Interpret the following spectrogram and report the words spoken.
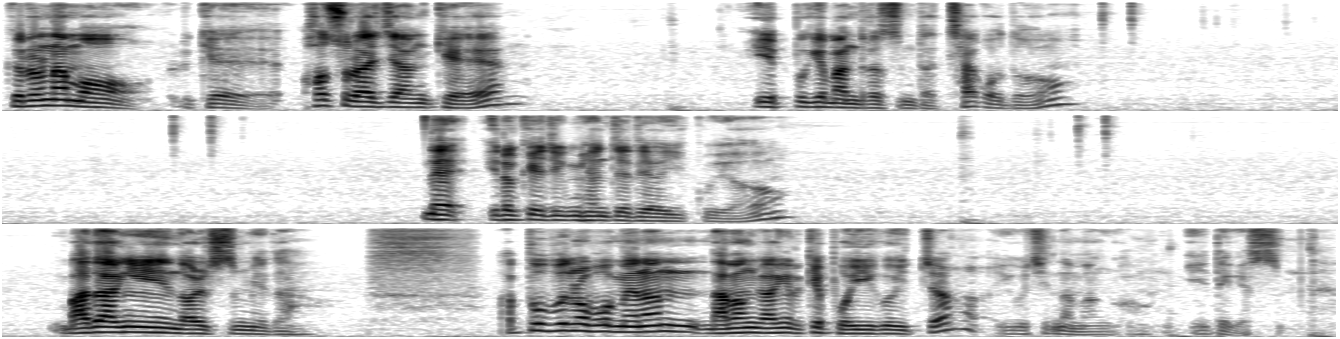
그러나 뭐 이렇게 허술하지 않게 예쁘게 만들었습니다. 차고도. 네, 이렇게 지금 현재 되어 있고요. 마당이 넓습니다. 앞부분을 보면은 남한강이 이렇게 보이고 있죠? 이곳이 남한강이 되겠습니다.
